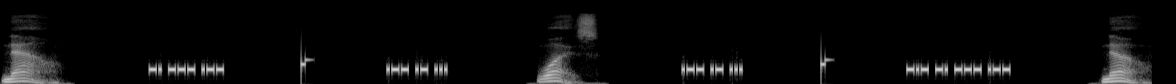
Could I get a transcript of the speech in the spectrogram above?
Now. Was. No.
